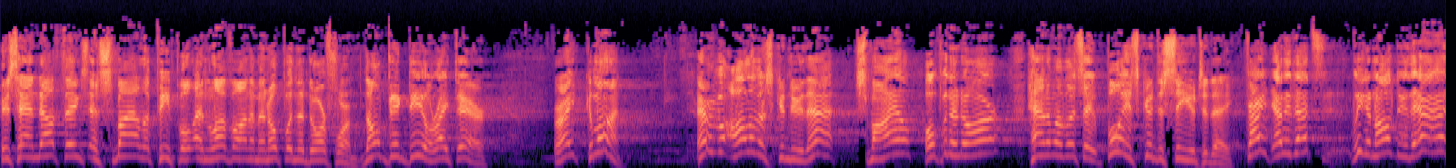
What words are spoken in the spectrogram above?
is hand out things and smile at people and love on them and open the door for them. No big deal right there. Right? Come on. Everybody, all of us can do that. Smile, open the door, hand them up and say, boy, it's good to see you today. Right? I mean, that's, we can all do that.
